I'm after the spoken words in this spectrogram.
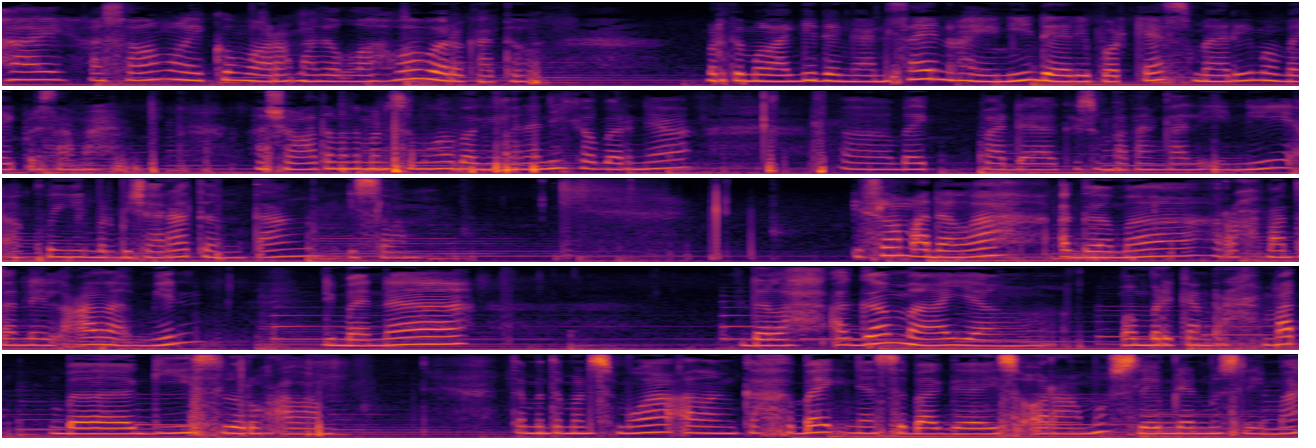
Hai, Assalamualaikum warahmatullahi wabarakatuh. Bertemu lagi dengan saya Nurhaini dari podcast Mari Membaik Bersama. Masya Allah teman-teman semua bagaimana nih kabarnya? E, Baik pada kesempatan kali ini aku ingin berbicara tentang Islam. Islam adalah agama rahmatan lil alamin Di mana adalah agama yang memberikan rahmat bagi seluruh alam Teman-teman semua, alangkah baiknya sebagai seorang muslim dan muslimah,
